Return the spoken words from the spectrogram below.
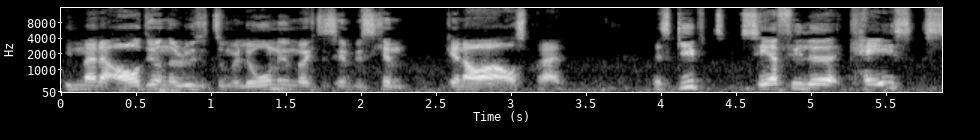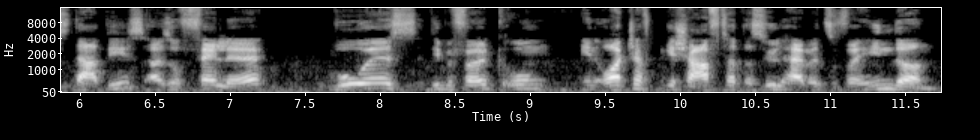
in meiner Audioanalyse zu Meloni und möchte es hier ein bisschen genauer ausbreiten. Es gibt sehr viele Case Studies, also Fälle, wo es die Bevölkerung in Ortschaften geschafft hat, Asylheime zu verhindern.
